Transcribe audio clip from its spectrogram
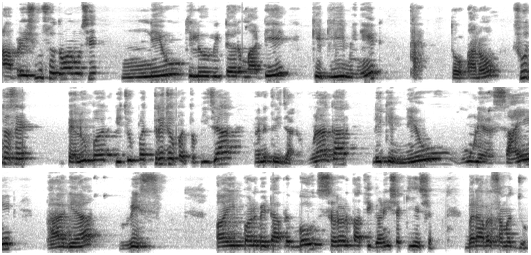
આપણે શું શોધવાનું છે? નેવું કિલોમીટર માટે કેટલી મિનિટ થાય? તો આનો શું થશે? પહેલું પદ, બીજું પદ, ત્રીજું પદ. તો બીજા અને ત્રીજાનો ગુણાકાર. એટલે કે નેવું ગુણ્યા સાહીઠ ભાગ્યા વીસ. અહીં પણ બેટા આપણે બહુ જ સરળતાથી ગણી શકીએ છીએ. બરાબર સમજજો.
